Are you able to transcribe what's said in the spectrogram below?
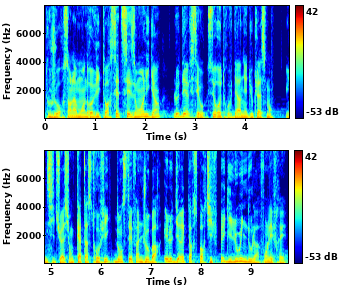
Toujours sans la moindre victoire cette saison en Ligue 1, le DFCO se retrouve dernier du classement. Une situation catastrophique dont Stéphane Jobard et le directeur sportif Peggy Louindoula font les frais.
